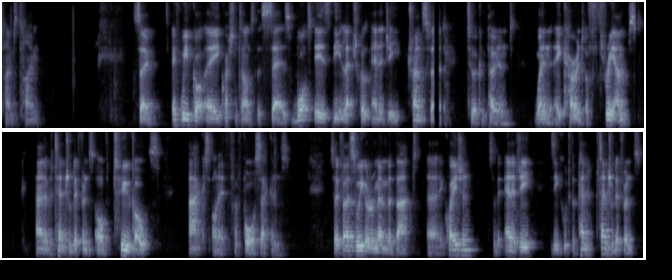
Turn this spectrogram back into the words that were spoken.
times time. So if we've got a question to answer that says, what is the electrical energy transferred to a component when a current of 3 amps and a potential difference of 2 volts act on it for 4 seconds? So first you've got to remember that uh, equation. So the energy is equal to the potential difference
